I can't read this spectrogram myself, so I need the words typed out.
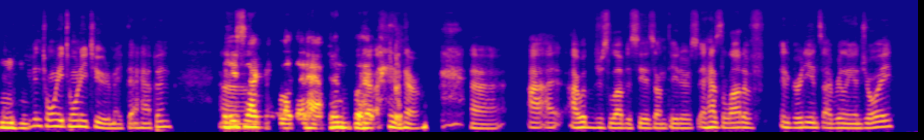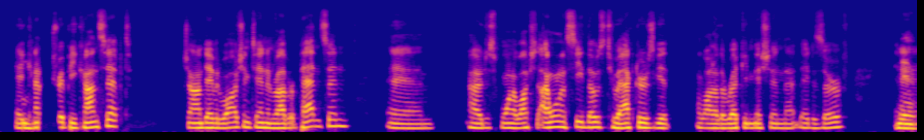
Mhm. even 2022 to make that happen. He's Um, not gonna let that happen, but no, no. Uh, I I would just love to see this on theaters. It has a lot of ingredients I really enjoy. A Mhm. kind of trippy concept. John David Washington and Robert Pattinson, and I just want to watch. I want to see those two actors get a lot of the recognition that they deserve. Yeah.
